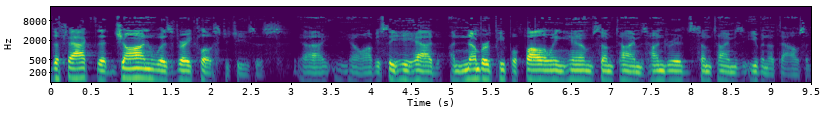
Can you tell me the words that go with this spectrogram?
the fact that John was very close to Jesus. Uh, you know, obviously he had a number of people following him, sometimes hundreds, sometimes even a thousand.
